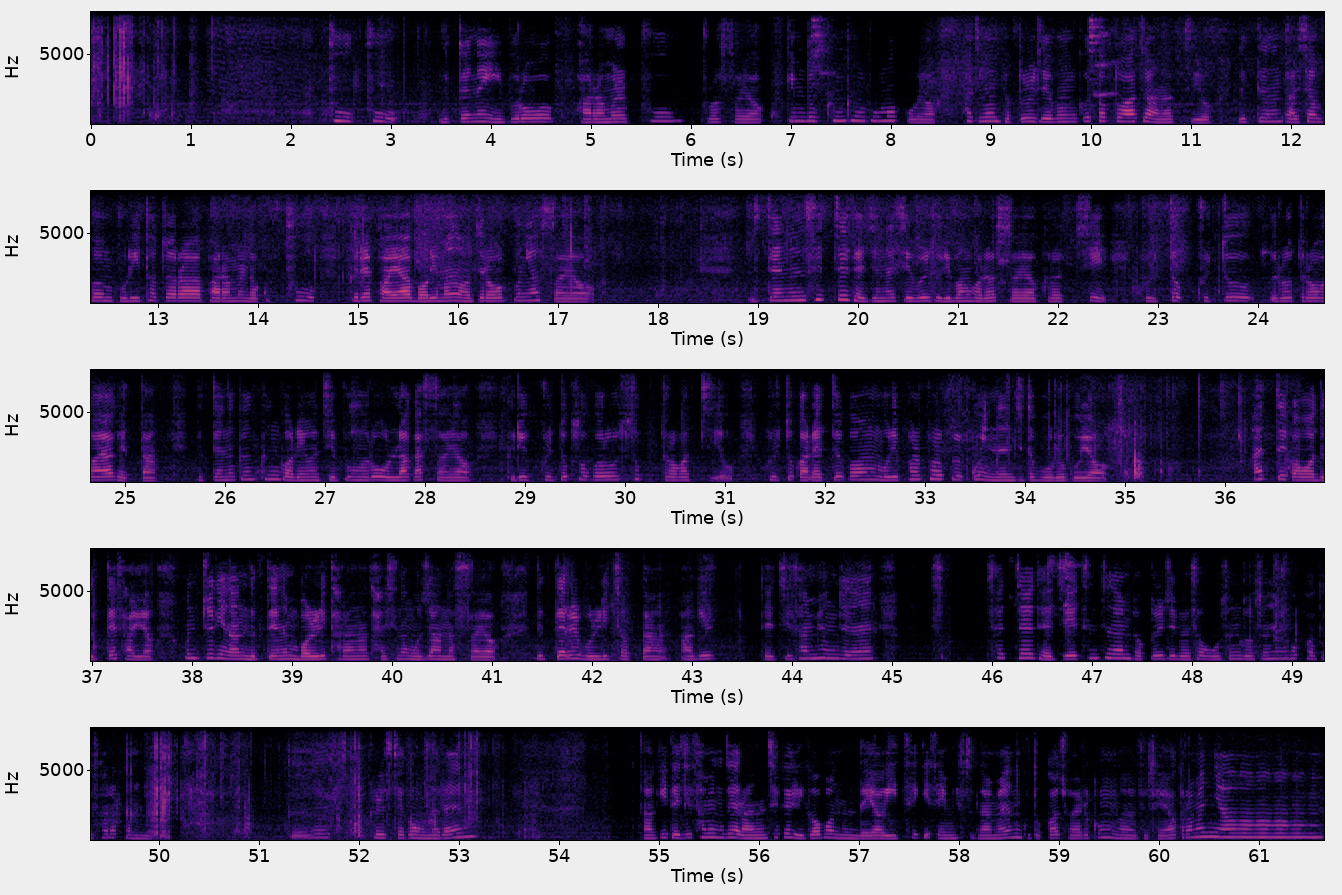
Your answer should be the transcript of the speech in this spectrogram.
푸 푸, 늑대는 입으로 바람을 푸 불었어요. 콧김도 킁킁 뿜었고요. 하지만 벽돌집은 끄떡도 하지 않았지요. 늑대는 다시 한번 불이 터져라 바람을 넣고 푸, 그래 봐야 머리만 어지러울 뿐이었어요. 늑대는 셋째 돼지네 집을 두리번 거렸어요. 그렇지. 굴뚝 굴뚝으로 들어가야겠다. 늑대는 끙끙거리며 지붕으로 올라갔어요. 그리고 굴뚝 속으로 쑥 들어갔지요. 굴뚝 아래 뜨거운 물이 펄펄 끓고 있는지도 모르고요. 아 뜨거워 늑대 살려 혼쭐이 난 늑대는 멀리 달아나 다시는 오지 않았어요. 늑대를 물리쳤다. 아기 돼지 삼형제는 스- 셋째 돼지의 튼튼한 벽돌집에서 오순도순 행복하게 살았답니다. 끝. 그래서 제가 오늘은 아기 돼지 삼형제라는 책을 읽어봤는데요. 이 책이 재밌으다면 구독과 좋아요를 꼭 눌러주세요. 그럼 안녕.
